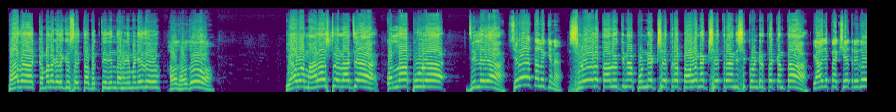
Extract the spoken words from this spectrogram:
ಪಾದ ಕಮಲಗಳಿಗೂ ಸಹಿತ ಭಕ್ತಿಯಿಂದ ಹಣಿಮಣಿದು ಹೌದು ಹೌದು. ಯಾವ ಮಹಾರಾಷ್ಟ್ರ ರಾಜ್ಯ ಕೊಲ್ಲಾಪುರ ಜಿಲ್ಲೆಯ ಶಿರೋಳ ತಾಲೂಕಿನ ಶಿರೋಳ ತಾಲೂಕಿನ ಪುಣ್ಯಕ್ಷೇತ್ರ ಪಾವನ ಕ್ಷೇತ್ರ ಅನಿಸಿಕೊಂಡಿರ್ತಕ್ಕಂತ ಯಾವ್ದಪ್ಪ ಕ್ಷೇತ್ರ ಇದು?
